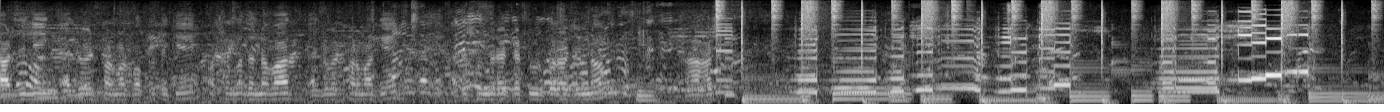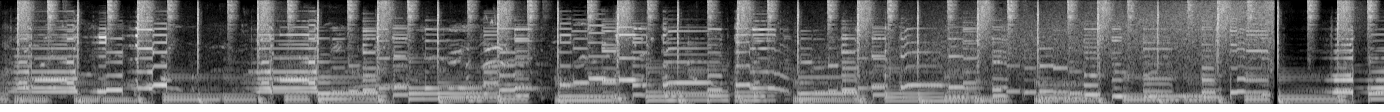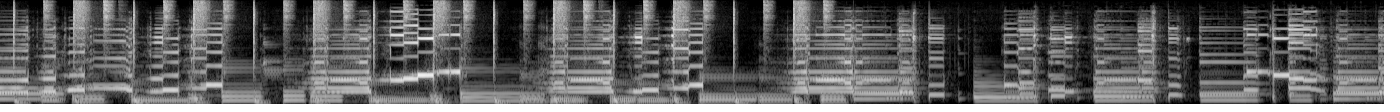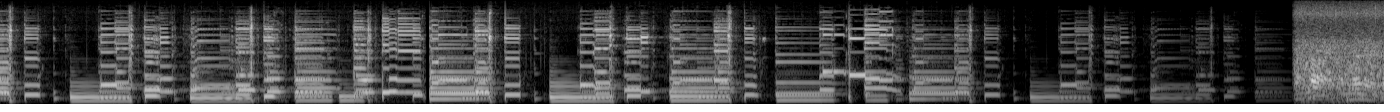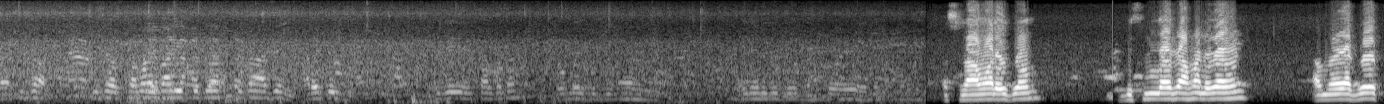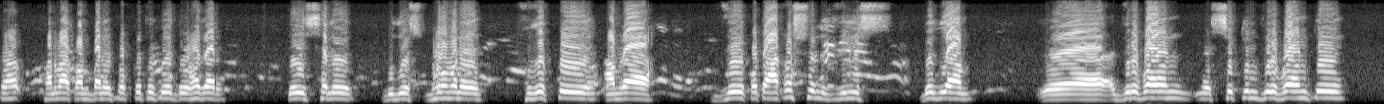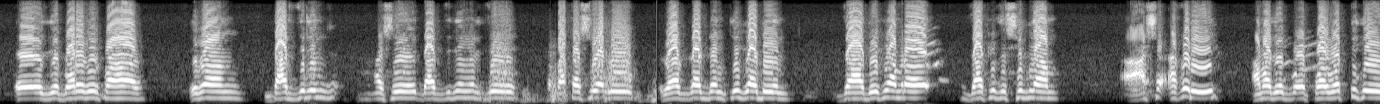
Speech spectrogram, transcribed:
Darjeeling Agrovet farmer পক্ষ থেকে অসংখ্য ধন্যবাদ অ্যাগ্রোভেট ফার্মাকে এত সুন্দর একটা ট্যুর করার জন্য। আহ, আস- আসসালামু আলাইকুম। বিসমুল্লাহ রহমান রাহিম। আমরা ফার্মা কোম্পানির পক্ষ থেকে দু হাজার তেইশ সালে বিদেশ ভ্রমণে সুযোগ পেয়ে আমরা যে কত আকর্ষণীয় জিনিস দেখলাম জিরো পয়েন্ট সিকিম জিরো পয়েন্টে যে বরফের পাহাড় এবং দার্জিলিং আসে দার্জিলিং এর যে Batasia loop rock garden, tea garden, যা দেখে আমরা যা কিছু শিখলাম, আশা করি আমাদের পরবর্তীতে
